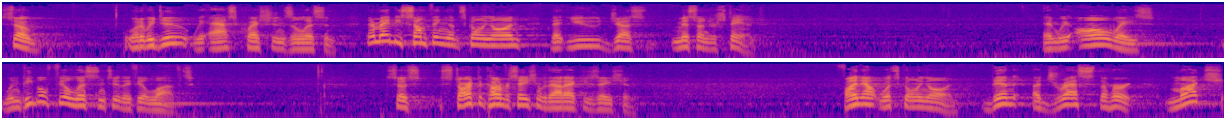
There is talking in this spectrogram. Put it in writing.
So, what do we do? We ask questions and listen. There may be something that's going on that you just misunderstand. And we always when people feel listened to, they feel loved. So start the conversation without accusation. Find out what's going on. Then address the hurt. Much,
